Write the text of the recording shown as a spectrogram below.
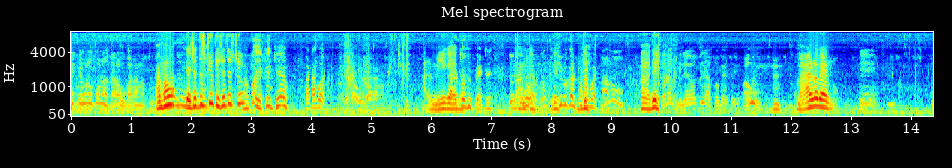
घेऊ नको ना जरा उभा राहा ना हा भाऊ त्याच्यातच ठेव त्याच्यातच ठेव नको एक घे पटापट अरे मी काय बॅटरी हा दे दाखव बॅटरी भाऊ माझ्याकडे बॅग ए तू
